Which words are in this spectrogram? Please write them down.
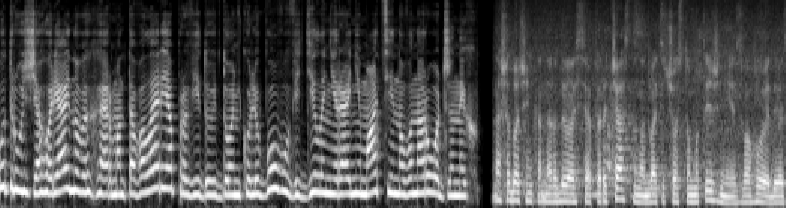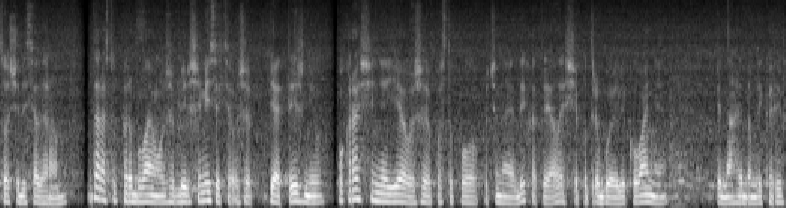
Подружжя Горяйнових Герман та Валерія провідують доньку Любову в відділенні реанімації новонароджених. Наша доченька народилася передчасно на 26-му тижні з вагою 960 грам. Зараз тут перебуваємо вже більше місяця, вже 5 тижнів. Покращення є, вже поступово починає дихати, але ще потребує лікування під наглядом лікарів.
